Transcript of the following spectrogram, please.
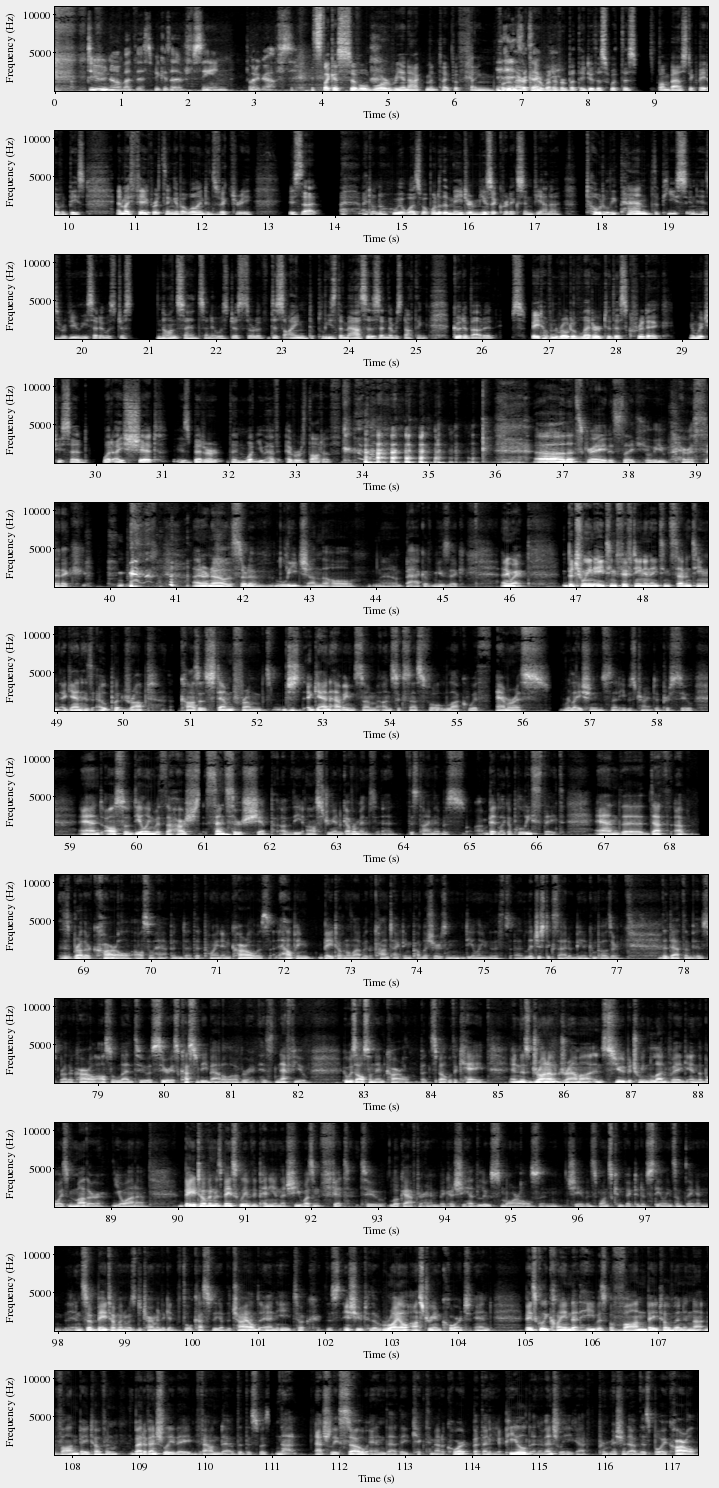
do know about this because I've seen photographs. It's like a Civil War reenactment type of thing for is, America or whatever, but they do this with this bombastic Beethoven piece. And my favorite thing about Wellington's victory is that I don't know who it was, but one of the major music critics in Vienna totally panned the piece in his review. He said it was just nonsense and it was just sort of designed to please the masses and there was nothing good about it. Beethoven wrote a letter to this critic in which he said, What I shit is better than what you have ever thought of. oh, that's great. It's like oh, you parasitic. I don't know, sort of leech on the whole you know, back of music. Anyway, between 1815 and 1817, again, his output dropped. Causes stemmed from just again having some unsuccessful luck with amorous relations that he was trying to pursue, and also dealing with the harsh censorship of the Austrian government. At this time, it was a bit like a police state, and the death of his brother Karl also happened at that point, and Karl was helping Beethoven a lot with contacting publishers and dealing with the uh, logistic side of being a composer. The death of his brother Karl also led to a serious custody battle over his nephew, who was also named Karl, but spelt with a K. And this drawn out drama ensued between Ludwig and the boy's mother, Johanna. Beethoven was basically of the opinion that she wasn't fit to look after him because she had loose morals and she was once convicted of stealing something. And, and so Beethoven was determined to get full custody of the child and he took this issue to the Royal Austrian Court and basically claimed that he was von Beethoven and not von Beethoven. But eventually they found out that this was not actually so and that they kicked him out of court. But then he appealed and eventually he got permission of this boy, Karl.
